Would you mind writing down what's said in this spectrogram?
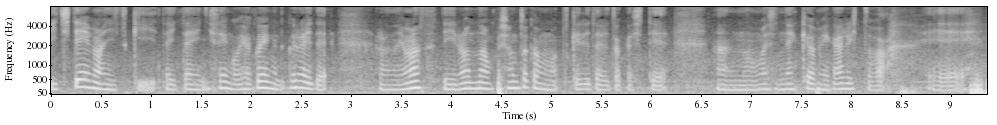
1テーマにつき大体2500円ぐらいで占いますでいろんなオプションとかもつけれたりとかしてあのもしね興味がある人は、えー、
